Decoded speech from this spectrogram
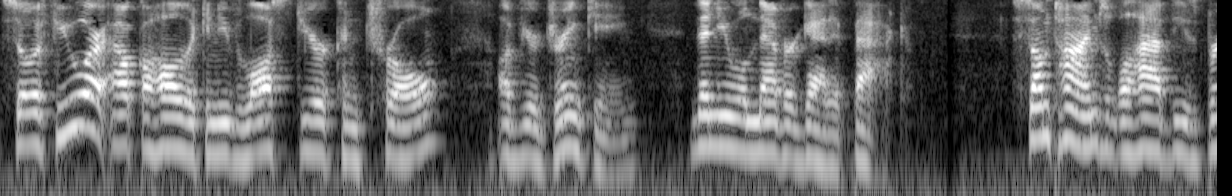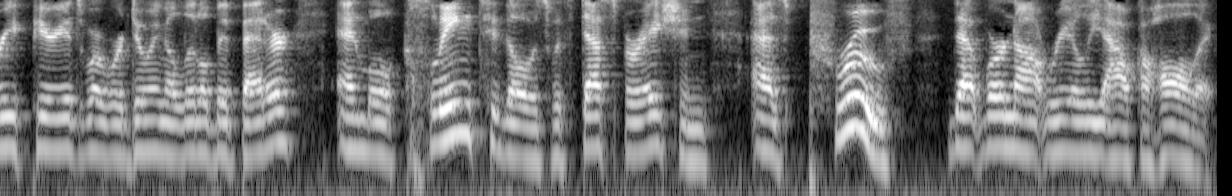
So if you are alcoholic and you've lost your control of your drinking, then you will never get it back. Sometimes we'll have these brief periods where we're doing a little bit better and we'll cling to those with desperation as proof that we're not really alcoholic.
